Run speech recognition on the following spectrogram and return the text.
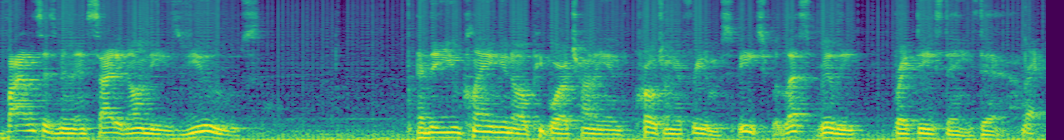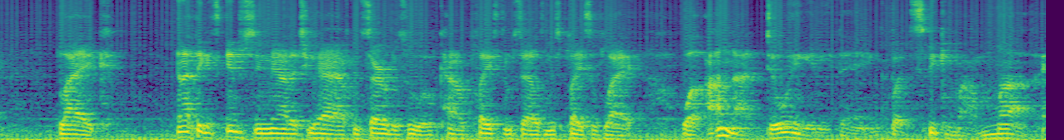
violence has been incited on these views. And then you claim, you know, people are trying to encroach on your freedom of speech, but let's really break these things down. Right. Like and I think it's interesting now that you have conservatives who have kind of placed themselves in this place of like, well, I'm not doing anything but speaking my mind.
